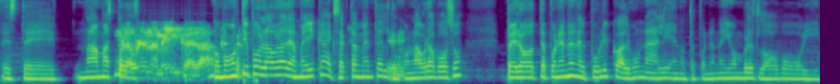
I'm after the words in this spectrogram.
este, nada más para Laura en América, ¿verdad? como un tipo Laura de América, exactamente, el de con Laura Bozo, pero te ponían en el público algún alien o te ponían ahí hombres lobo y,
